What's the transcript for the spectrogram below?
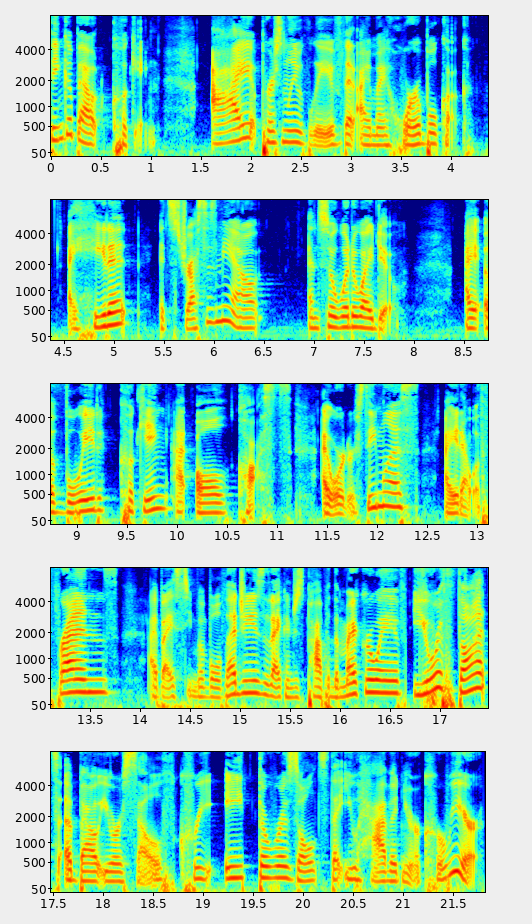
think about cooking. I personally believe that I'm a horrible cook. I hate it, it stresses me out. And so what do I do? I avoid cooking at all costs. I order seamless, I eat out with friends, I buy steamable veggies that I can just pop in the microwave. Your thoughts about yourself create the results that you have in your career.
